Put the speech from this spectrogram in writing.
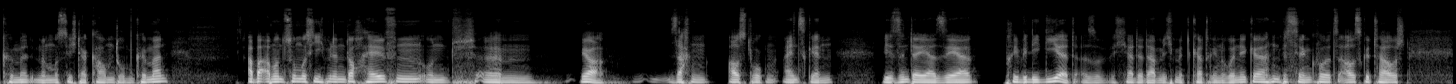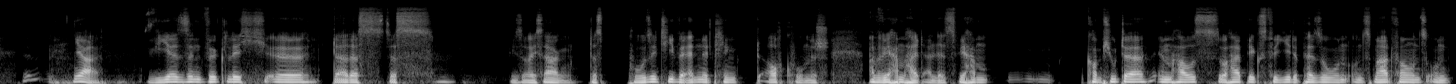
kümmert, man muss sich da kaum drum kümmern. Aber ab und zu muss ich mir dann doch helfen und ähm, ja, Sachen ausdrucken, einscannen. Wir sind da ja sehr privilegiert. Also ich hatte da mich mit Katrin Rönecke ein bisschen kurz ausgetauscht. Ja, wir sind wirklich äh, da das, das, wie soll ich sagen, das positive Ende klingt auch komisch. Aber wir haben halt alles. Wir haben Computer im Haus, so halbwegs für jede Person und Smartphones und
